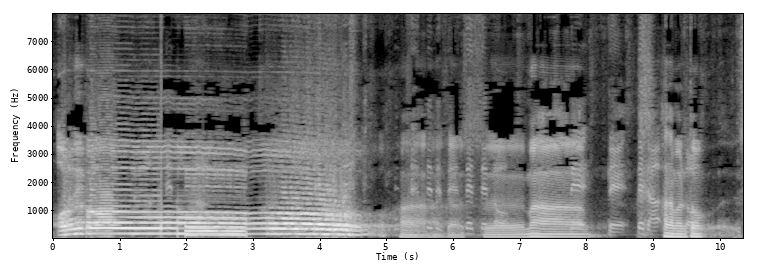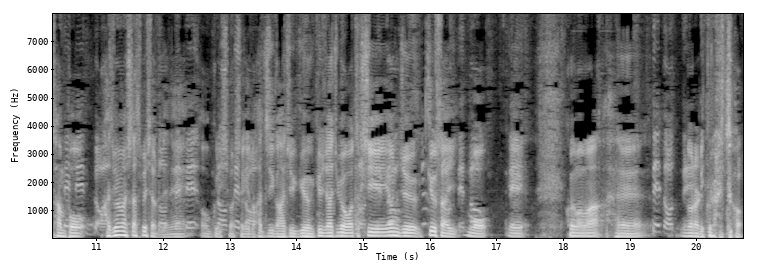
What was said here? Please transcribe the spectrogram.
オルネポーはい、まあ。花丸と散歩始めましたスペシャルでね、お送りしましたけど、8時間89分98秒、私49歳も、えーこのまま、えーのらりくらりと、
